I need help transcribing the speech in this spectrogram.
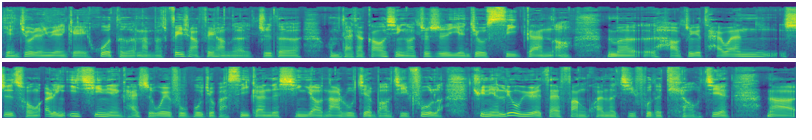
研究人员给获得，那么非常非常的值得我们大家高兴啊！这是研究 C 肝啊。那么好，这个台湾是从二零一七年开始，卫福部就把 C 肝的新药纳入健保给付了。去年六月再放宽了给付的条件，那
